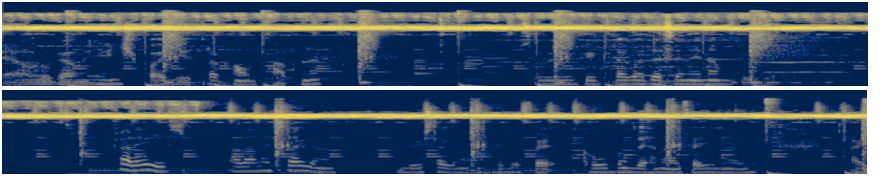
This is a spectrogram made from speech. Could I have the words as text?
é o lugar onde a gente pode trocar um papo, né? Sobre o que, que tá acontecendo aí na música. Cara, é isso. É lá no Instagram. Meu Instagram, arroba, arroba underline. Aí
